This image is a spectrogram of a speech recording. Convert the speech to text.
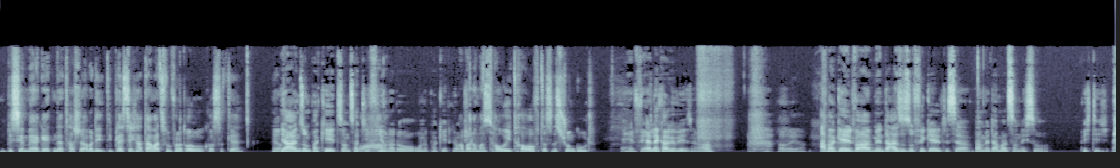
ein bisschen mehr Geld in der Tasche, aber die, die Playstation hat damals 500 Euro gekostet, gell? ja, in so einem Paket. Sonst hat Boah. die 400 Euro ohne Paket, glaube ich. Aber nochmal ein gekostet. Taui drauf, das ist schon gut. Äh, Wäre lecker gewesen, ja. Aber ja. Aber Geld war mir da, also so viel Geld ist ja, war mir damals noch nicht so wichtig.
